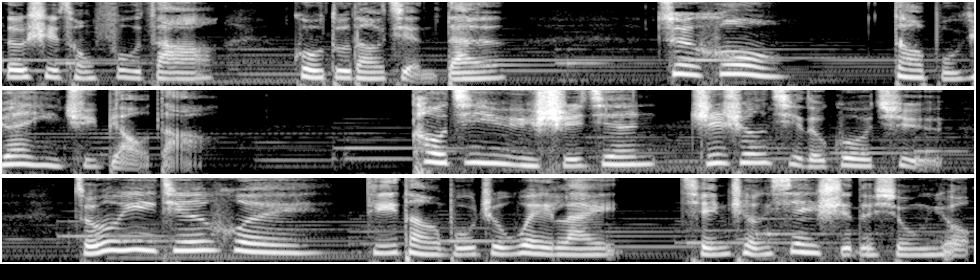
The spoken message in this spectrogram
都是从复杂过渡到简单，最后到不愿意去表达，靠记忆与时间支撑起的过去。总有一天会抵挡不住未来前程现实的汹涌，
